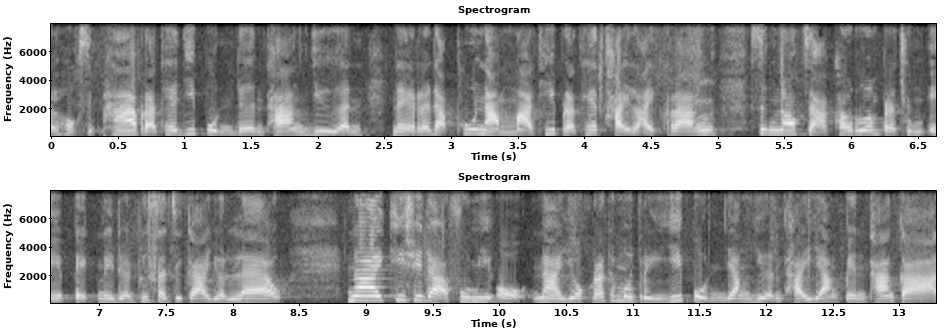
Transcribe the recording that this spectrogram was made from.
2565 ประเทศญี่ปุ่นเดินทางเยือน ในระดับผู้นำมาที่ประเทศไทยหลายครั้ง ซึ่งนอกจากเข้าร่วมประชุมเอเปกในเดือนพฤศจิกายนแล้ว นายคิชิดะฟูมิโอะนายกรัฐมนตรีญี่ปุ่นยังเยือนไทยอย่างเป็นทางการ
